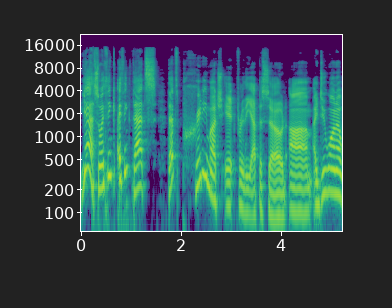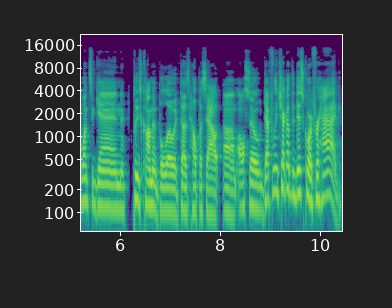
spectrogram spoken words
yeah, so I think I think that's that's pretty much it for the episode. Um, I do want to once again, please comment below. It does help us out. Um, also, definitely check out the Discord for Hag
